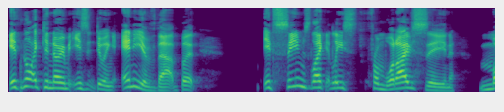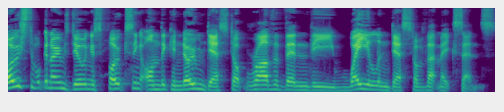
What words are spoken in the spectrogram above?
It's not like GNOME isn't doing any of that, but it seems like at least from what I've seen, most of what GNOME's doing is focusing on the GNOME desktop rather than the Wayland desktop, if that makes sense.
